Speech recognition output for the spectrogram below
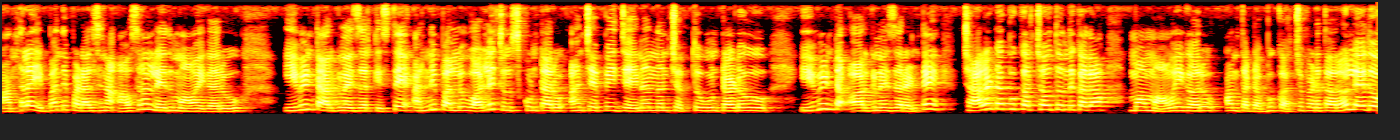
అంతలా ఇబ్బంది పడాల్సిన అవసరం లేదు మావయ్య గారు. ఈవెంట్ ఆర్గనైజర్కి ఇస్తే అన్ని పనులు వాళ్ళే చూసుకుంటారు అని చెప్పి జయనందన్ చెప్తూ ఉంటాడు. ఈవెంట్ ఆర్గనైజర్ అంటే చాలా డబ్బు ఖర్చు అవుతుంది కదా మా మామయ్య గారు అంత డబ్బు ఖర్చు పెడతారో లేదో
